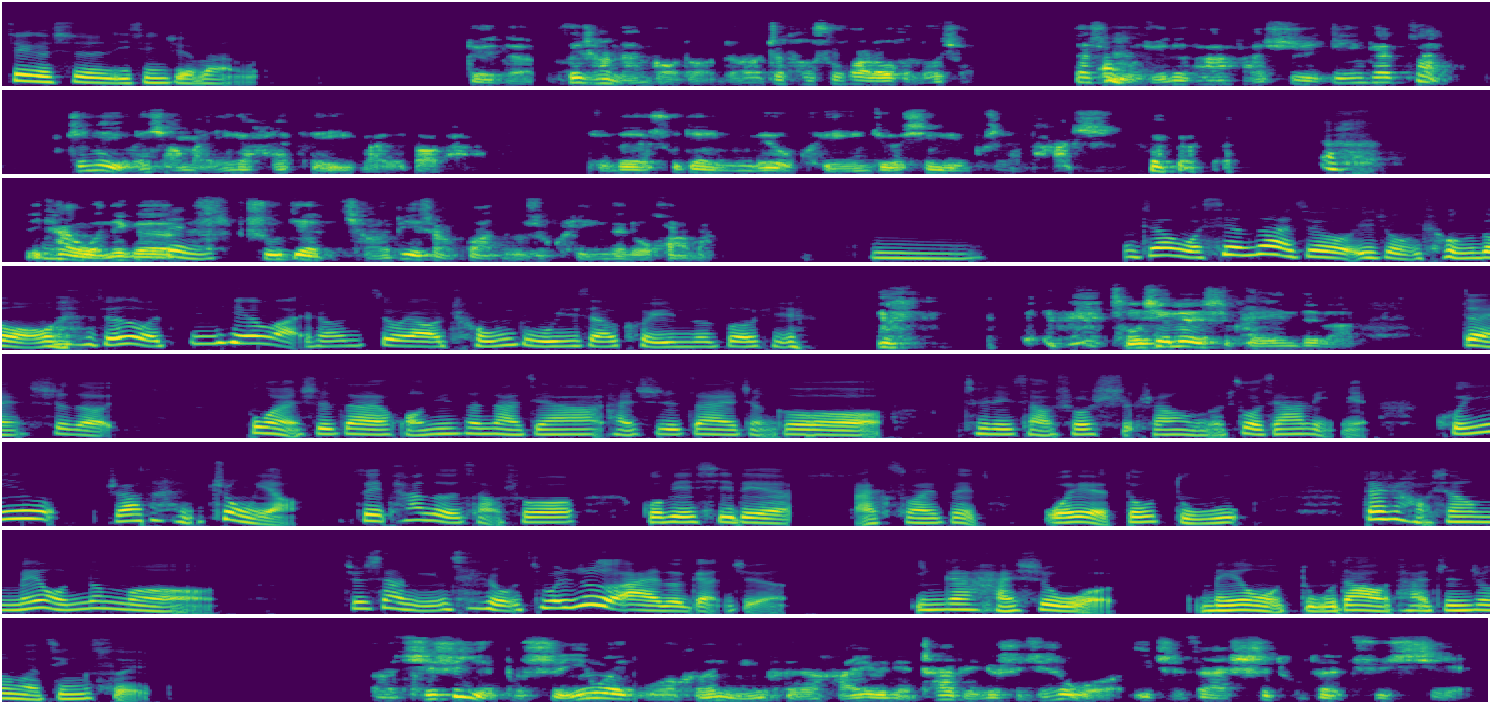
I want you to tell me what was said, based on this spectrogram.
这个是已经绝版了。对的，非常难搞到。呃，这套书花了我很多钱，但是我觉得它还是应该在，真的有人想买，应该还可以买得到它。觉得书店里没有奎因，就心里不是很踏实。你看我那个书店墙壁上挂的都是奎因的油画吧？嗯，你知道我现在就有一种冲动，我觉得我今天晚上就要重读一下奎因的作品，重新认识奎因，对吧？对，是的。不管是在黄金三大家，还是在整个推理小说史上的作家里面，奎因知道他很重要，所以他的小说。国别系列 X Y Z 我也都读，但是好像没有那么就像您这种这么热爱的感觉，应该还是我没有读到它真正的精髓。呃，其实也不是，因为我和您可能还有一点差别，就是其实我一直在试图的去写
